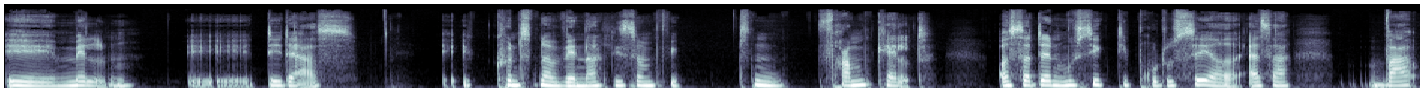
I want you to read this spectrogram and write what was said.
øh, mellem øh, det deres øh, kunstnervenner ligesom fik sådan fremkaldt, og så den musik, de producerede. Altså, var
